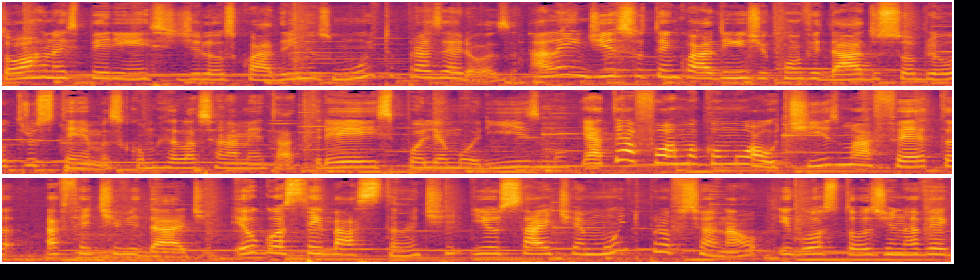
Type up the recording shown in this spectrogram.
torna a experiência de ler os quadrinhos muito prazerosa. Além disso, tem quadrinhos de convidados sobre outros temas, como relacionamento a três, poliamorismo e até a forma como o autismo afeta afetividade. Eu gostei bastante e o site é muito profissional e gostoso de navegar.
